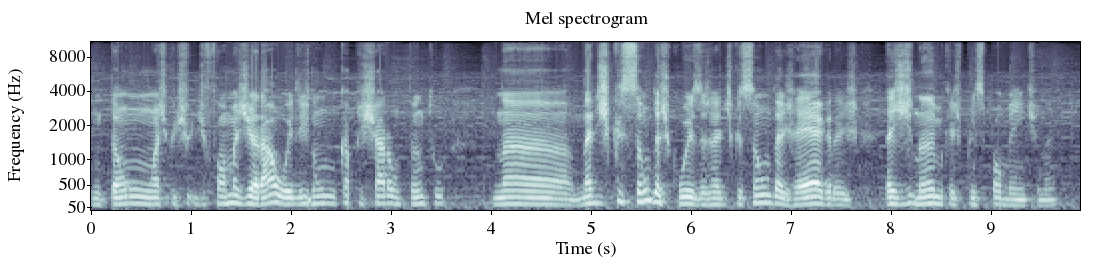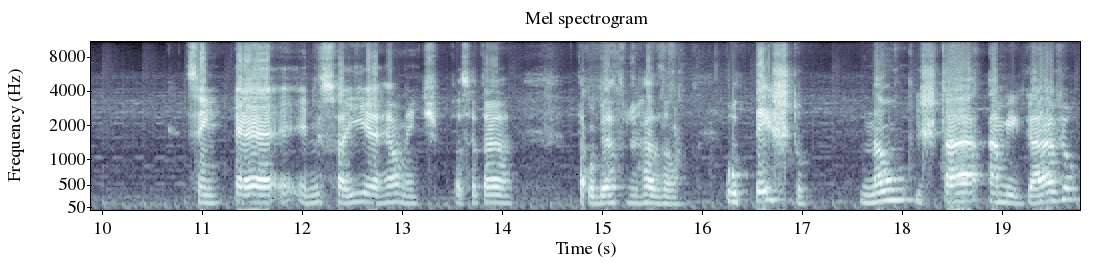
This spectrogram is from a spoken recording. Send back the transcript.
Então, acho que de forma geral, eles não capricharam tanto na, na descrição das coisas, na descrição das regras, das dinâmicas, principalmente, né? Sim, é, é- nisso aí é realmente. Você está tá coberto de razão. O texto não está amigável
